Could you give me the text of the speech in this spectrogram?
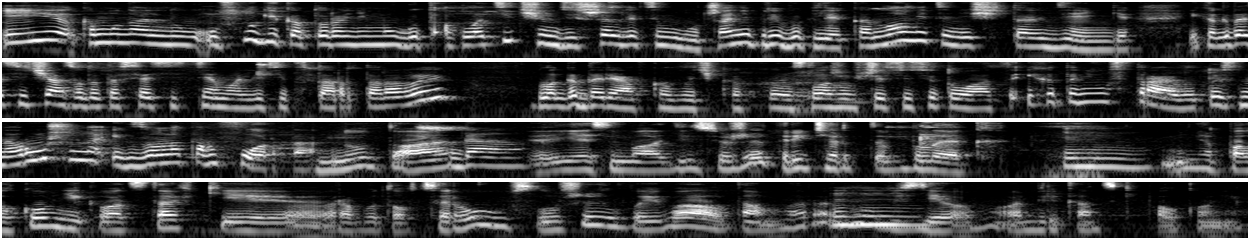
и коммунальные услуги, которые они могут оплатить, чем дешевле, тем лучше. Они привыкли экономить, они считают деньги. И когда сейчас вот эта вся система летит в тартарары, благодаря, в кавычках, э, сложившейся ситуации, их это не устраивает. То есть нарушена их зона комфорта. Ну да. да. Я снимал один сюжет. Ричард Блэк, угу. полковник в отставке, работал в ЦРУ, служил, воевал там, угу. везде американский полковник.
